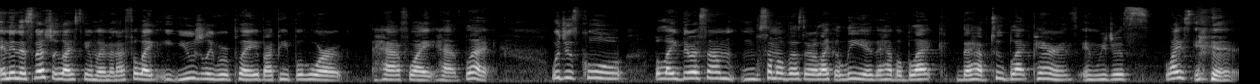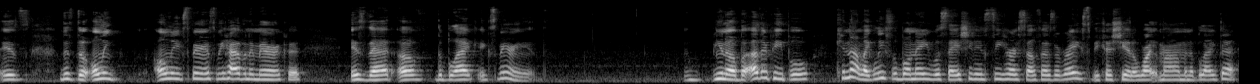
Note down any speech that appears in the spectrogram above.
and then especially light skinned women, I feel like usually we're played by people who are half white, half black, which is cool. But like there are some some of us that are like Aaliyah that have a black that have two black parents and we just light skinned. is this the only only experience we have in America is that of the black experience. You know, but other people cannot. Like Lisa Bonet will say she didn't see herself as a race because she had a white mom and a black dad.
